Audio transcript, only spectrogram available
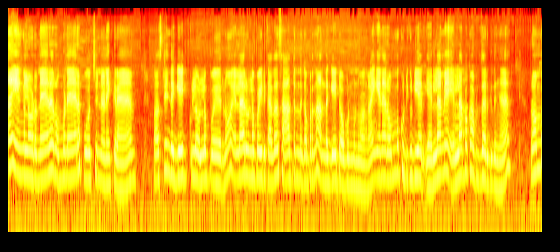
தான் எங்களோட நேரம் ரொம்ப நேரம் போச்சுன்னு நினைக்கிறேன். ஃபஸ்ட்டு இந்த கேட்குள்ளே உள்ளே போயிடணும் எல்லோரும் உள்ளே போயிட்டு கதை சாத்துறதுக்கப்புறம் தான் அந்த கேட் ஓப்பன் பண்ணுவாங்க. ஏன்னா ரொம்ப குட்டி குட்டியாக இருக்கு. எல்லாமே எல்லா பக்கம் அப்படி தான் இருக்குதுங்க. ரொம்ப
